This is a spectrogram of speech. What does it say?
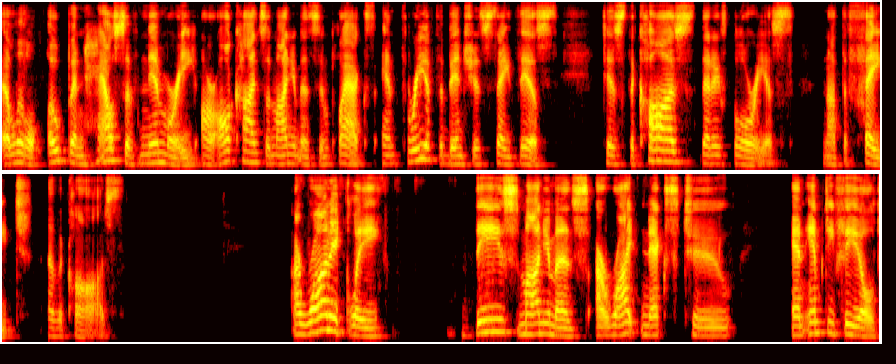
a little open house of memory are all kinds of monuments and plaques. And three of the benches say this Tis the cause that is glorious, not the fate of the cause. Ironically, these monuments are right next to an empty field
